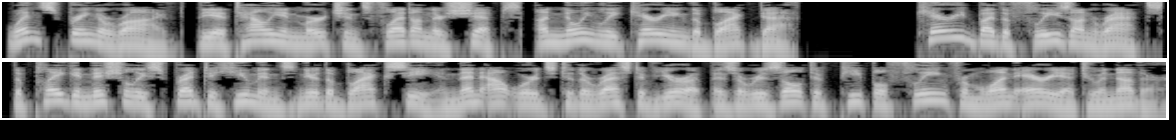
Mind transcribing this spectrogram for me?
When spring arrived, the Italian merchants fled on their ships, unknowingly carrying the Black Death. Carried by the fleas on rats, the plague initially spread to humans near the Black Sea and then outwards to the rest of Europe as a result of people fleeing from one area to another.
